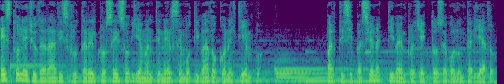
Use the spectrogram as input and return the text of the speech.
Esto le ayudará a disfrutar el proceso y a mantenerse motivado con el tiempo. Participación activa en proyectos de voluntariado,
